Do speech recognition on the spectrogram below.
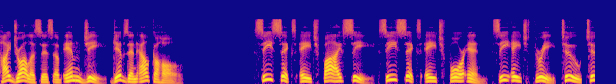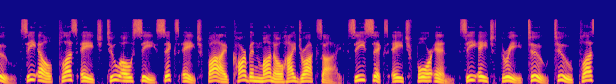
Hydrolysis of Mg gives an alcohol C6H5C, C6H4N, CH3 2 2 Cl plus H2O C6H5 carbon monohydroxide C6H4N, CH3 2 2 plus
